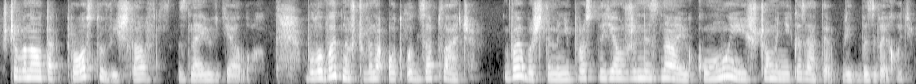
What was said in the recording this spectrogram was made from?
що вона отак просто увійшла з нею в діалог. Було видно, що вона от-от заплаче. Вибачте мені, просто я вже не знаю, кому і що мені казати від безвиході.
